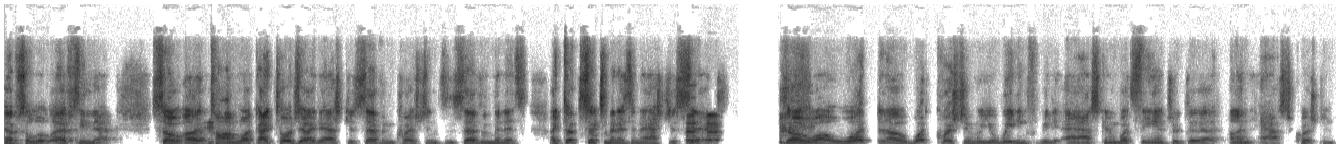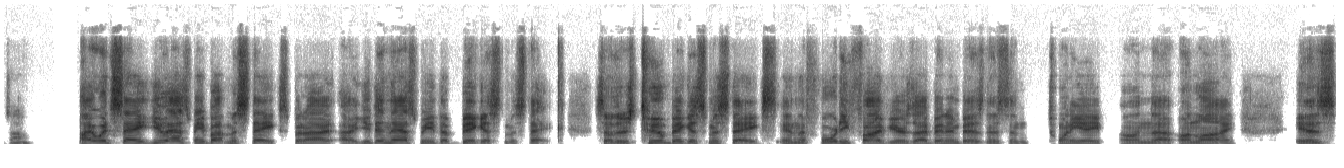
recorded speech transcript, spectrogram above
Absolutely. I've seen that. So, uh, mm-hmm. Tom, look, I told you I'd ask you seven questions in seven minutes. I took six minutes and asked you six. So, uh, what uh, what question were you waiting for me to ask, and what's the answer to that unasked question, Tom? I would say you asked me about mistakes, but I uh, you didn't ask me the biggest mistake. So there's two biggest mistakes in the 45 years I've been in business and 28 on uh, online is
